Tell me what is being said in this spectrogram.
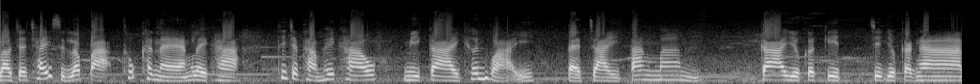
เราจะใช้ศิลปะทุกแขนงเลยค่ะ ที่จะทำให้เขามีกายเคลื่อนไหว แต่ใจตั้งมั่น กายอยู่กับกิจจิตอยู่กับงาน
